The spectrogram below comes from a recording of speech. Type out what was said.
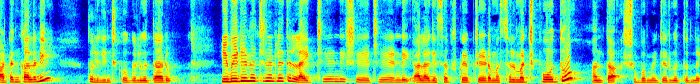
ఆటంకాలని తొలగించుకోగలుగుతారు. ఈ వీడియో నచ్చినట్లయితే లైక్ చేయండి షేర్ చేయండి అలాగే సబ్స్క్రైబ్ చేయడం అస్సలు మర్చిపోవద్దు. అంతా శుభమే జరుగుతుంది.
